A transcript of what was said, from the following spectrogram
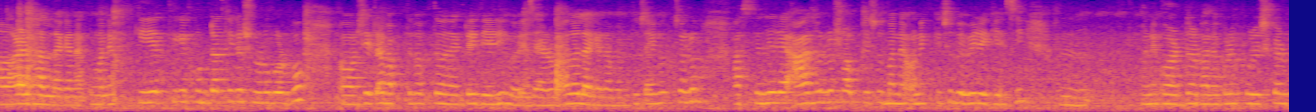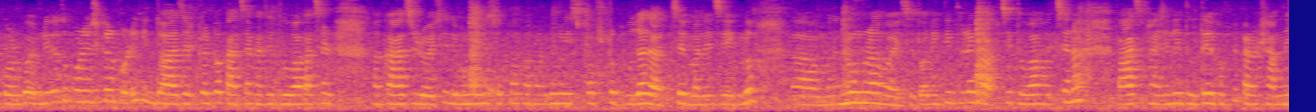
আমার আর ভালো লাগে না। মানে কে থেকে কোনটা থেকে শুরু করব সেটা ভাবতে ভাবতে অনেকটাই দেরি হয়ে যায়, আর ভালো লাগে না। আমার তো যাই হোক, চলো, আস্তে ধীরে আজ হলো সব কিছু মানে অনেক কিছু ভেবে রেখেছি। মানে ঘর দর ভালো করে পরিষ্কার করব। এমনিতে তো পরিষ্কার করি কিন্তু আজ এর অল্প কাছাকাছি ধোয়া কাছার কাজ রয়েছে। যেমন এই সোফা কাপড়গুলো স্পষ্ট বোঝা যাচ্ছে মানে যে এগুলো মানে নোংরা হয়েছে। তো অনেকদিন ধরে ভাবছি ধোয়া হচ্ছে না তো আজ ফাইনালি ধুতে হবে কারণ সামনে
